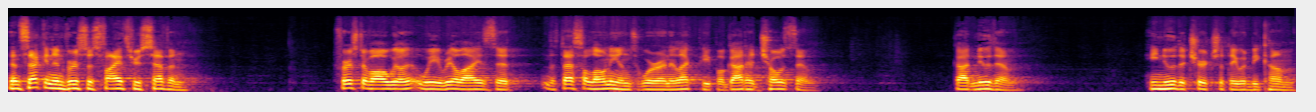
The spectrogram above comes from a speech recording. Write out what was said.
Then, second, in verses 5 through 7, first of all, we, we realize that the Thessalonians were an elect people. God had chose them. God knew them. He knew the church that they would become.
